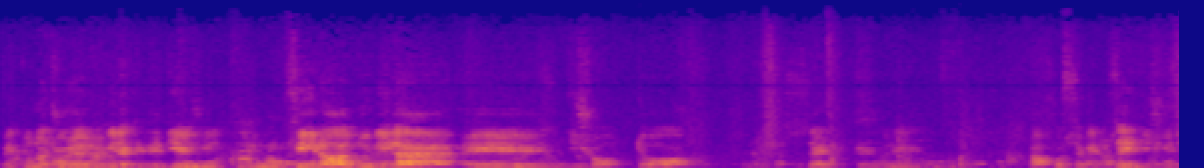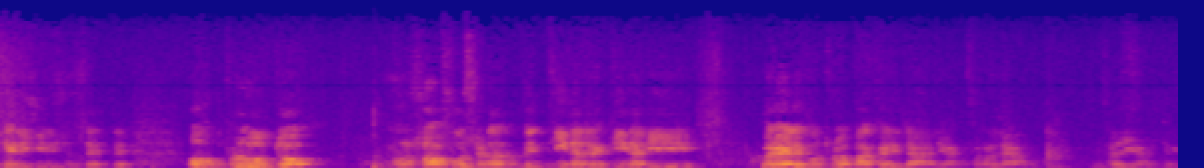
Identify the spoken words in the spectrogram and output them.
21 giugno del 2010 fino al 2018, 17 così, no forse meno, 16, 16, 17, ho prodotto, non so, forse una ventina, di querele contro la Banca d'Italia, fra, le altre, fra gli altri.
